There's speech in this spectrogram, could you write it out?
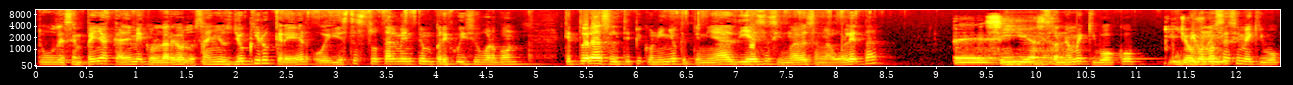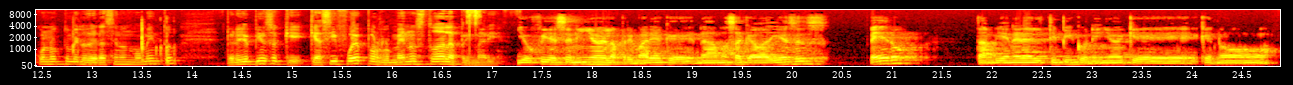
tu desempeño académico a lo largo de los años, yo quiero creer, y este es totalmente un prejuicio, Borbón, que tú eras el típico niño que tenía 10 y 9 en la boleta. Eh, sí, Si no me equivoco, yo digo, no sé si me equivoco no, tú me lo dirás en un momento, pero yo pienso que, que, así fue por lo menos toda la primaria. Yo fui ese niño de la primaria que nada más sacaba 10, pero también era el típico niño que, que no,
